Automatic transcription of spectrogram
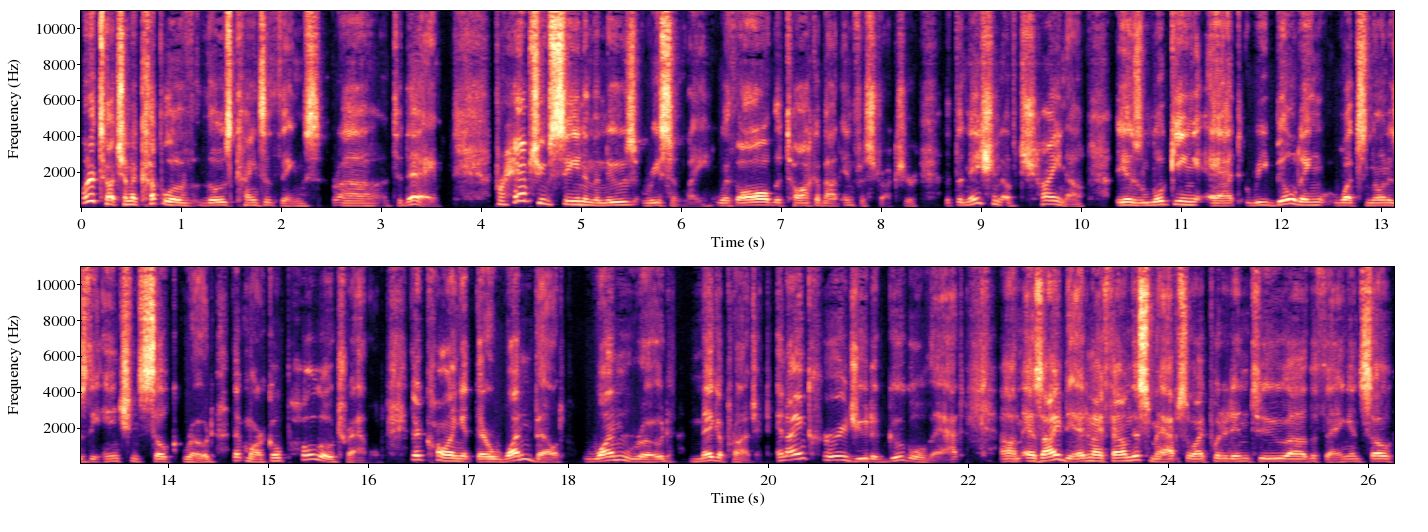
want to touch on a couple of those kinds of things uh, today. Perhaps you've seen in the news recently, with all the talk about infrastructure, that the nation of China is looking at rebuilding what's known as the ancient Silk Road that Marco Polo traveled. They're calling it their One Belt, one road mega project. And I encourage you to Google that um, as I did. And I found this map, so I put it into uh, the thing. And so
